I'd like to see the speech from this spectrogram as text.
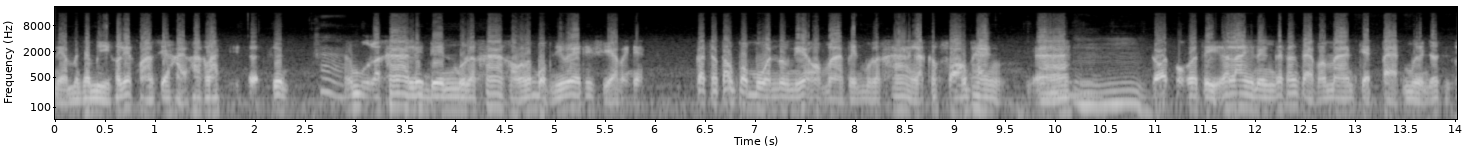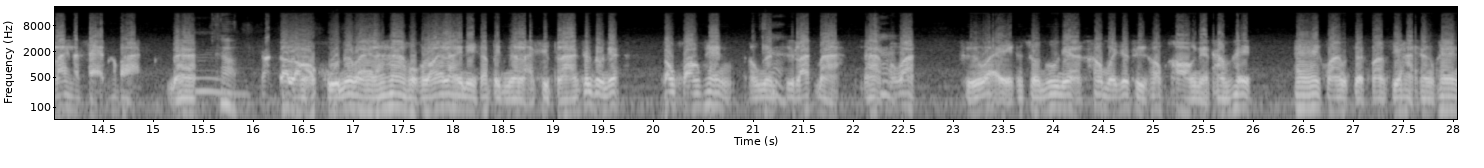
เนี่ยมันจะมีเขาเรียกความเสียหายภาครัฐที่เกิดขึ้นค่ะทั้งมูลค่าเดินมูลค่าของระบบนิเวศที่เสียไปเนี่ย ก็จะต้องประมวลตรงนี้ออกมาเป็นมูลค่าแล้วก็ฟ้องแพ่งนะฮะอืม โดยปกติก็ไร่หนึ่งก็ตั้งแต่ประมาณเจ็ดแปดหมื่นจนถึงไร่ละแสนกว่าบาทนะฮะครับ ก็ก็ลองเอาคูณเข้าไปแล้วห้าหกร้อยไร่นี่ก็เป็นเงินหลายสิบล้าน ซึ่งตรงเนี้ยต้องฟ้องแพ่งเอาเงินค่ะคืนรัฐมานะฮะค่ะ เพราะว่าถือว่าเอกชนพวกเนี้ยเข้ามาจะถือครอบครองเนี่ยทำให้ให้ให้ความเกิดความเสียหายทางแพ่ง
